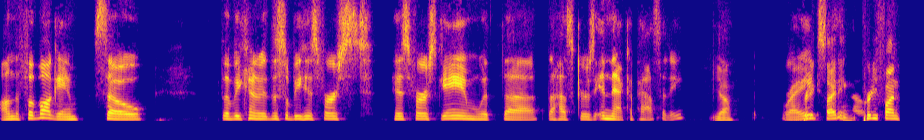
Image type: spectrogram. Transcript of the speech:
on the football game. So they'll be kind of this will be his first his first game with uh, the Huskers in that capacity, Yeah, right? pretty exciting, pretty fun,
